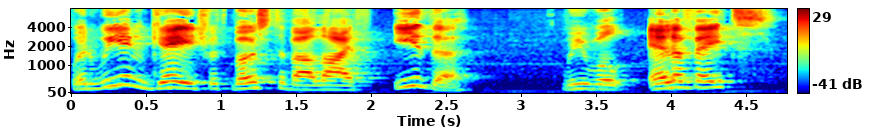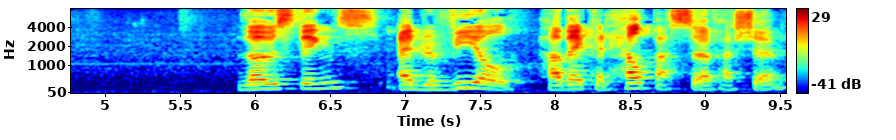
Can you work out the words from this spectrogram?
When we engage with most of our life, either we will elevate those things and reveal how they could help us serve Hashem,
